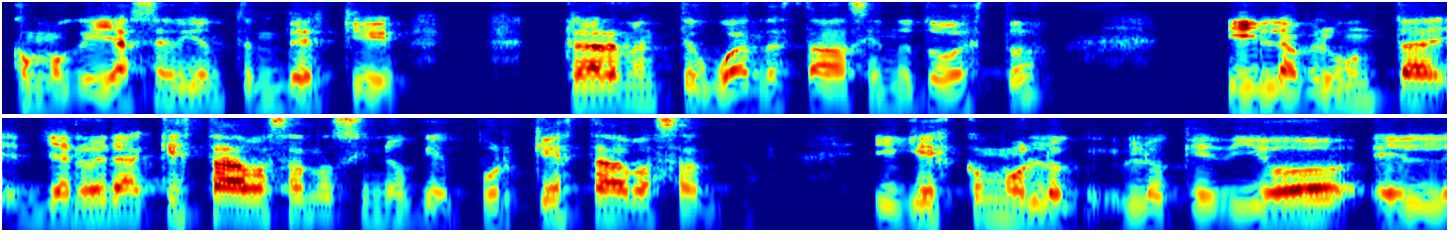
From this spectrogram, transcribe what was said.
como que ya se dio a entender que claramente Wanda estaba haciendo todo esto. Y la pregunta ya no era qué estaba pasando, sino que por qué estaba pasando. Y que es como lo, que- lo que dio el,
